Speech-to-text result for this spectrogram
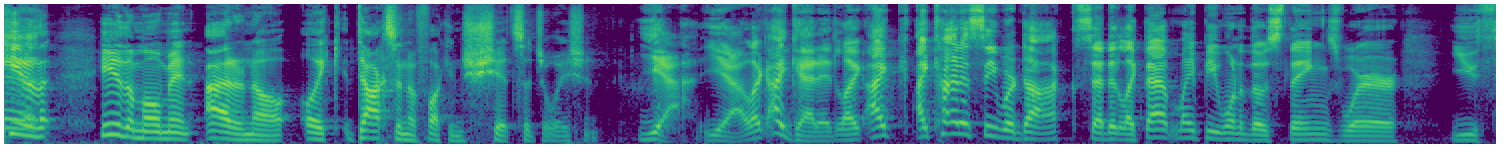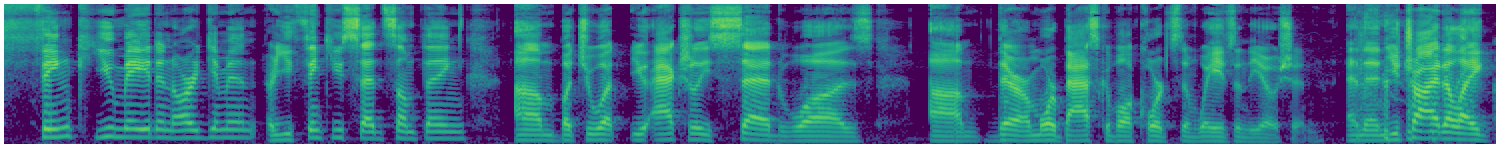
heat of the heat of the moment. I don't know. Like, Doc's in a fucking shit situation. Yeah, yeah. Like I get it. Like I I kind of see where Doc said it. Like that might be one of those things where you think you made an argument or you think you said something, um, but you what you actually said was. Um, there are more basketball courts than waves in the ocean, and then you try to like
